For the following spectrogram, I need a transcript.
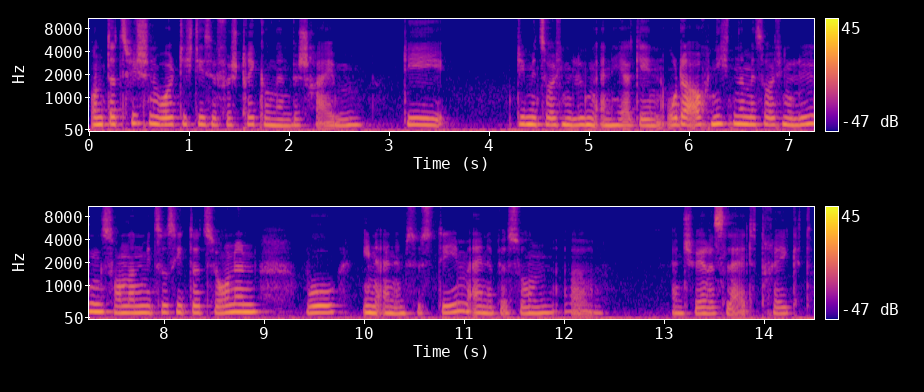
Und dazwischen wollte ich diese Verstrickungen beschreiben, die die mit solchen Lügen einhergehen. Oder auch nicht nur mit solchen Lügen, sondern mit so Situationen, wo in einem System eine Person äh, ein schweres Leid trägt,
